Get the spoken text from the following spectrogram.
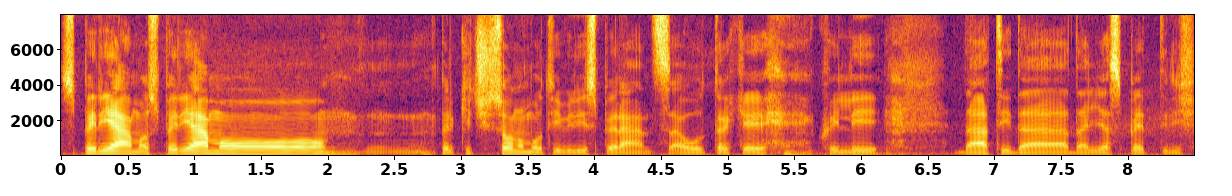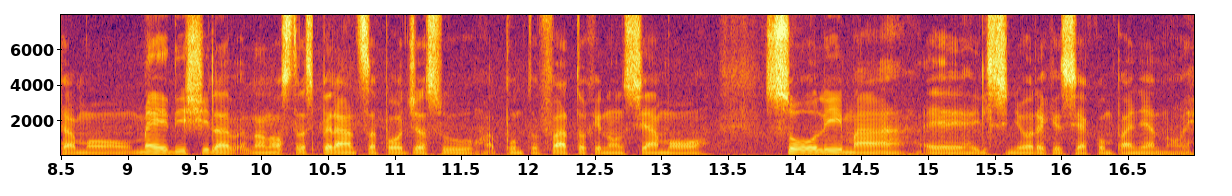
Speriamo, speriamo perché ci sono motivi di speranza, oltre che quelli dati da, dagli aspetti diciamo, medici, la, la, nostra speranza poggia su appunto, il fatto che non siamo soli, ma è il Signore che si accompagna a noi.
